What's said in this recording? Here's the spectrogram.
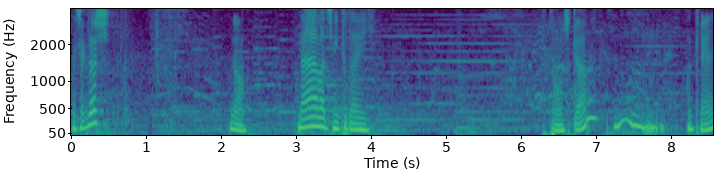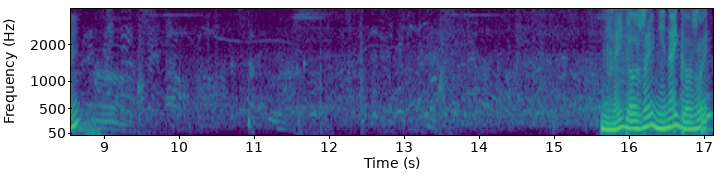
Jeszcze ktoś? No. Dawać mi tutaj. Wstążka? Hmm, okej. Nie najgorzej, nie najgorzej.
